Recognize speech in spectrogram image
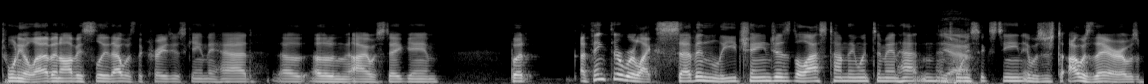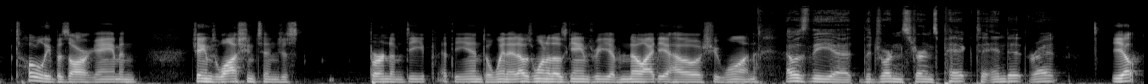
2011, obviously, that was the craziest game they had, uh, other than the Iowa State game. But I think there were like seven lead changes the last time they went to Manhattan in Yeah. 2016. It was just, I was there. It was a totally bizarre game, and James Washington just burned them deep at the end to win it. That was one of those games where you have no idea how OSU won. That was the uh, the Jordan Sterns pick to end it, right? Yep.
